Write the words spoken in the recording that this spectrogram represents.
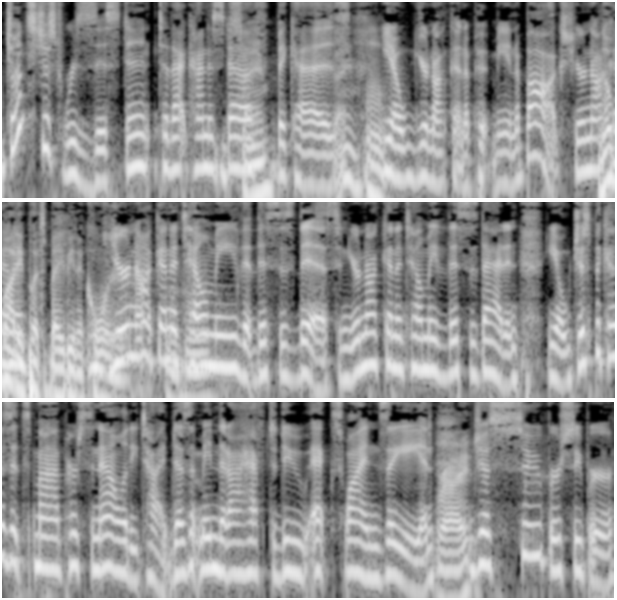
John's just resistant to that kind of stuff Same. because you know you're not going to put me in a box. You're not. Nobody gonna, puts baby in a corner. You're not going to tell me that this is this, and you're not going to tell me this is that, and you know just because it's my personality type doesn't mean that I have to do X, Y, and Z, and Right. just super, super.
